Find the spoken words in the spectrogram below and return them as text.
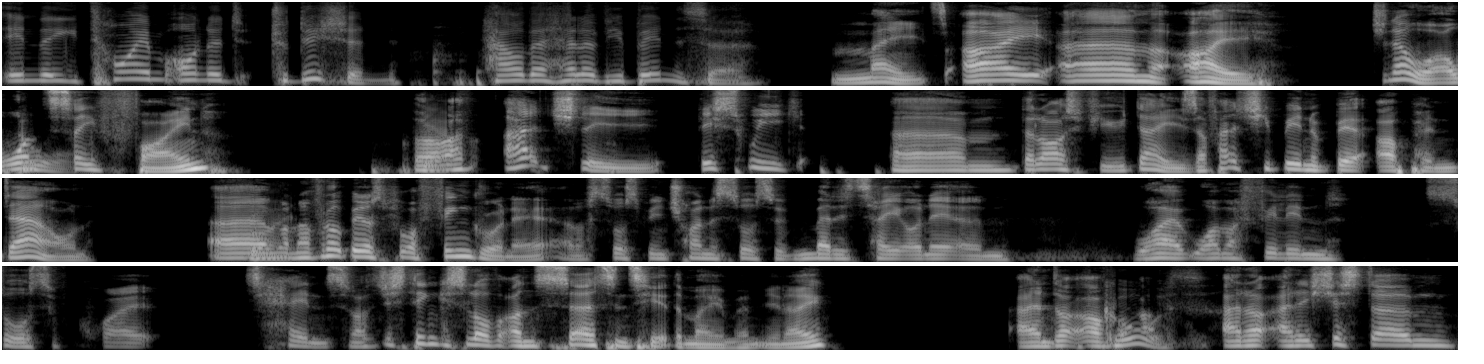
in the time-honored tradition, how the hell have you been, sir? Mate, I um I do you know what? I want Oh. to say fine, but Yeah. I've actually this week, um, the last few days, I've actually been a bit up and down. Um, Right. and I've not been able to put my finger on it, and I've sort of been trying to sort of meditate on it and why why am I feeling sort of quite tense? And I just think it's a lot of uncertainty at the moment, you know? And I- Of I've course. and, I, and it's just um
